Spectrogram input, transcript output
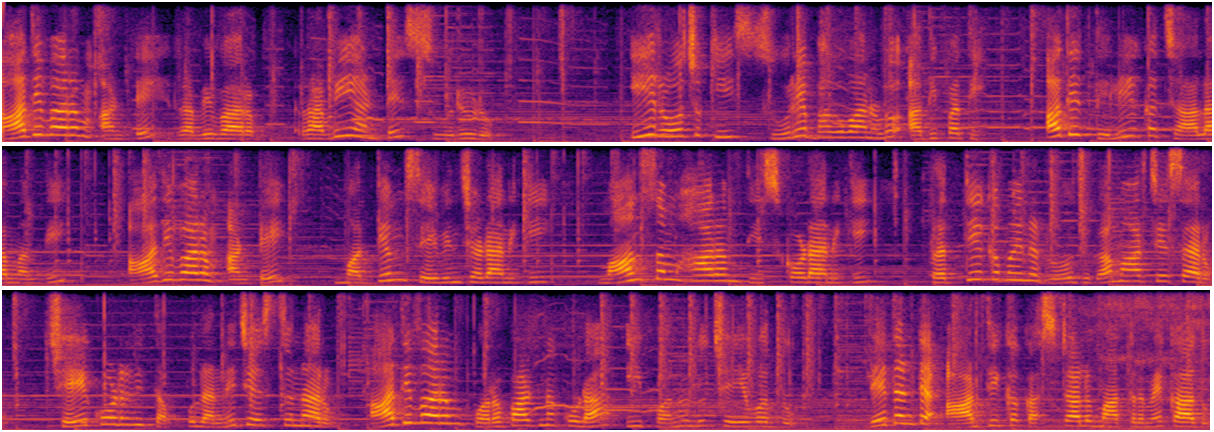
ఆదివారం అంటే రవివారం రవి అంటే సూర్యుడు. ఈ రోజుకి సూర్య భగవానుడు అధిపతి. అది తెలియక చాలామంది ఆదివారం అంటే మద్యం సేవించడానికి మాంసంహారం తీసుకోవడానికి ప్రత్యేకమైన రోజుగా మార్చేశారు. చేయకూడని తప్పులన్నీ చేస్తున్నారు. ఆదివారం పొరపాటున కూడా ఈ పనులు చేయవద్దు. లేదంటే ఆర్థిక కష్టాలు మాత్రమే కాదు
